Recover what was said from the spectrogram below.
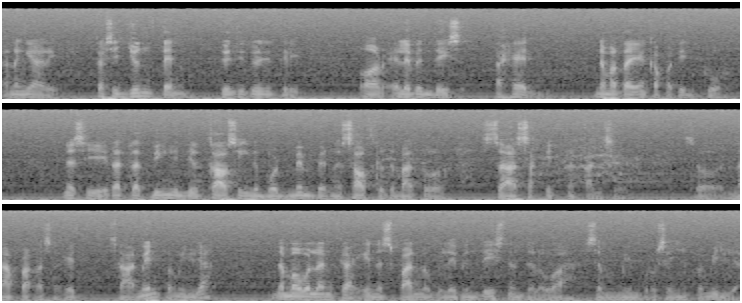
ang nangyari kasi June 10, 2023 or 11 days ahead namatay ang kapatid ko na si Ratrat Bing Lindil Kausing na board member ng South Cotabato sa sakit na cancer. So, napakasakit sa amin, pamilya, na mawalan ka in a span of 11 days ng dalawa sa membro sa inyong pamilya.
